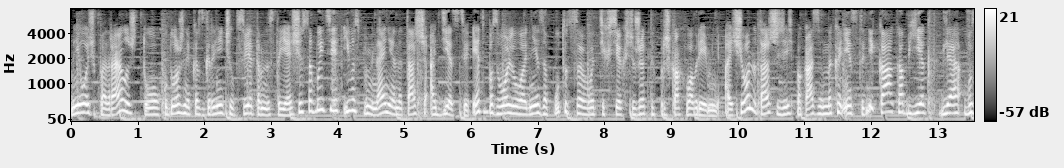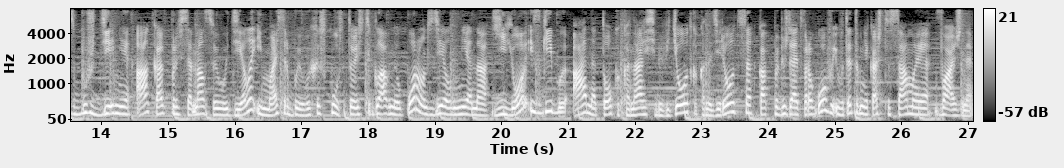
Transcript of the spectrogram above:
Мне очень понравилось, что художник художник разграничил цветом настоящие события и воспоминания Наташи о детстве. Это позволило не запутаться в этих всех сюжетных прыжках во времени. А еще Наташа здесь показана наконец-то не как объект для возбуждения, а как профессионал своего дела и мастер боевых искусств. То есть главный упор он сделал не на ее изгибы, а на то, как она себя ведет, как она дерется, как побеждает врагов. И вот это, мне кажется, самое важное.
